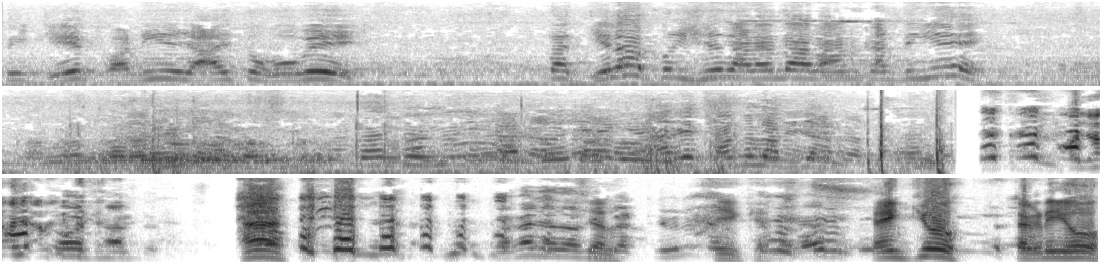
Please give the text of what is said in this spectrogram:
ਵੀ ਜੇ ਤੁਹਾਡੀ ਇਜਾਜ਼ਤ ਹੋਵੇ ਤਾਂ ਜ਼ਿਲ੍ਹਾ ਪਰਿਸ਼ਦ ਵਾਲਿਆਂ ਦਾ ਐਲਾਨ ਕਰ ਦਈਏ। ਆਗੇ ਕੰਮ ਲੱਗ ਜਾਣ। ਹੈ? ਮਗਾ ਠੀਕ ਹੈ। ਥੈਂਕ ਯੂ ਤਗੜੀ ਹੋ।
